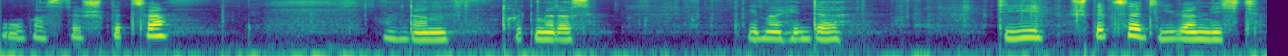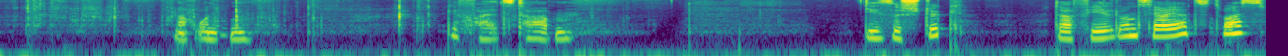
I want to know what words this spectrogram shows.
Oberste Spitze. Und dann drücken wir das immer hinter die Spitze, die wir nicht nach unten gefalzt haben dieses Stück, da fehlt uns ja jetzt was.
